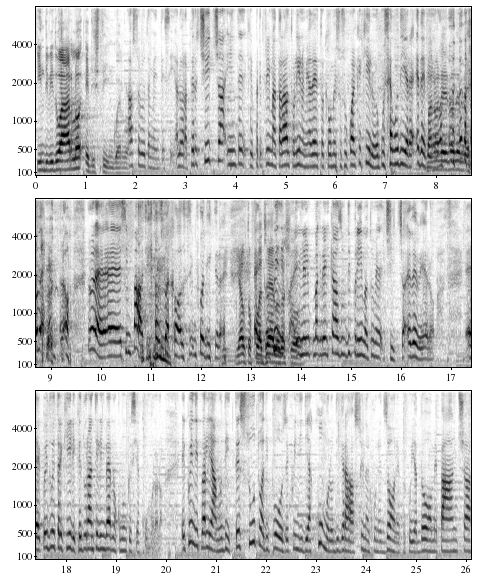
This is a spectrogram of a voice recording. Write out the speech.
individuarlo e distinguerlo. Assolutamente sì. Allora, per ciccia, che prima tra l'altro Lino mi ha detto che ho messo su qualche chilo, lo possiamo dire, ed è Ma vero. Non è, non è vero. Vabbè, però, non è, è simpatica questa cosa, si può dire. Mi autoflagello ecco, da solo. Nel, nel caso di prima tu mi hai ciccia, ed è vero. Eh, quei 2-3 kg che durante l'inverno comunque si accumulano e quindi parliamo di tessuto adiposo e quindi di accumulo di grasso in alcune zone, per cui addome, pancia,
